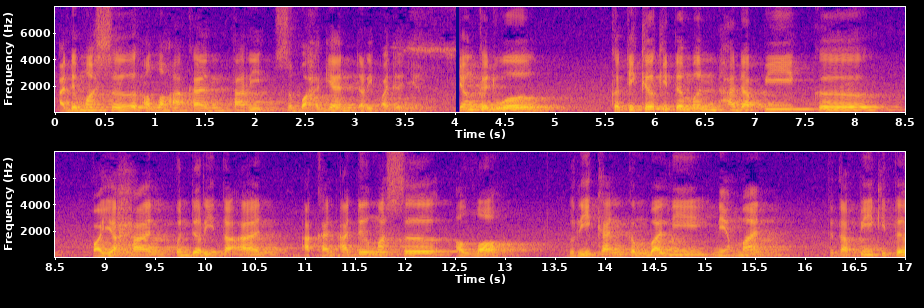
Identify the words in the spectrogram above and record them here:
ada masa Allah akan tarik sebahagian daripadanya. Yang kedua ketika kita menghadapi kepayahan penderitaan akan ada masa Allah berikan kembali nikmat tetapi kita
